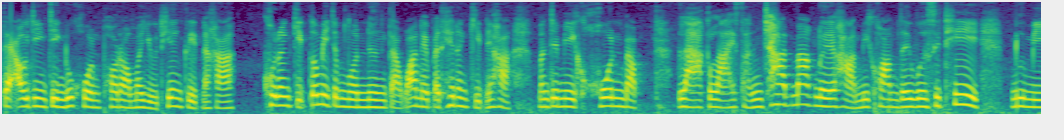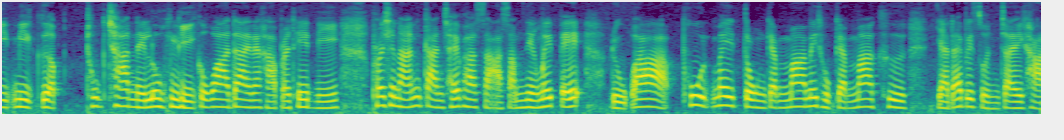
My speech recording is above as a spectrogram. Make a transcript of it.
แต่เอาจริง ๆ ทุกคนพอเรามาอยู่ที่อังกฤษนะคะ คนอังกฤษก็มีจำนวนหนึ่งแต่ว่าในประเทศอังกฤษเนี่ยค่ะมันจะมีคนแบบหลากหลายสัญชาติมากเลยค่ะ มีความ diversity คือมีมีเกือบ ทุกชาติในโลกนี้ก็ว่าได้นะคะ ประเทศนี้ เพราะฉะนั้นการใช้ภาษาสำเนียงไม่เป๊ะ หรือว่าพูดไม่ตรงแกรมมาไม่ถูกแกรมมาคือ อย่าได้ไปสนใจค่ะ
